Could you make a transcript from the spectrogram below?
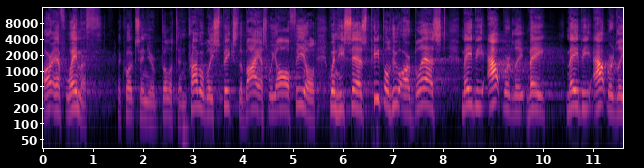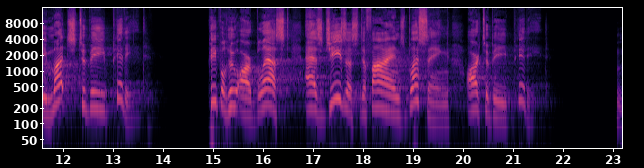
R.F. Weymouth, the quotes in your bulletin, probably speaks the bias we all feel when he says people who are blessed may be outwardly may, may be outwardly much to be pitied People who are blessed, as Jesus defines blessing, are to be pitied. Hmm.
